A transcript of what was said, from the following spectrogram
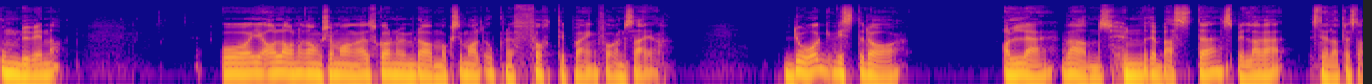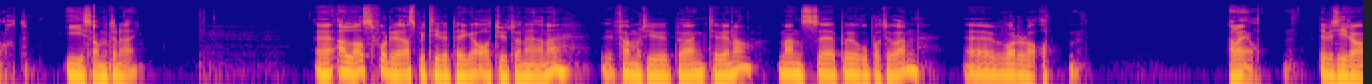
om du vinner. Og i alle andre arrangementer skal du da maksimalt oppnå 40 poeng for en seier. Dog visste da alle verdens 100 beste spillere stiller til start i samme turnering. Eh, ellers får de respektive PGA-turnerende 25 poeng til vinner, mens eh, på europaturen eh, var det da 18. Eller 18. Det vil si da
